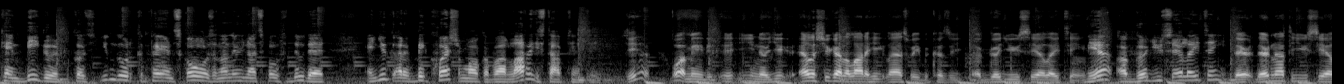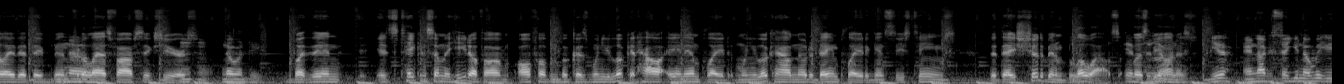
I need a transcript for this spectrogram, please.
can be good because you can go to comparing scores and I know you're not supposed to do that and you got a big question mark about a lot of these top 10 teams. Yeah. Well I mean it, you know you LSU got a lot of heat last week because of a good UCLA team. Yeah a good UCLA team. They're they're not the UCLA that they've been no. for the last five six years. Mm-mm. no indeed. But then it's taken some of the heat off of, off of them because when you look at how A&M played when you look at how Notre Dame played against these teams that they should have been blowouts. Absolutely. Let's be honest. Yeah, and like I said, you know, we,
